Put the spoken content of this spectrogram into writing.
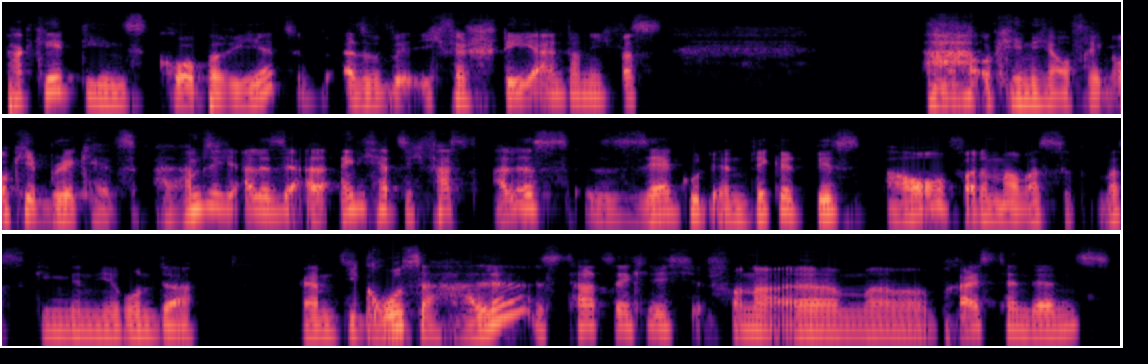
Paketdienst kooperiert. Also ich verstehe einfach nicht, was. Ah, okay, nicht aufregen. Okay, Brickheads. Haben sich alle sehr, eigentlich hat sich fast alles sehr gut entwickelt, bis auf, warte mal, was, was ging denn hier runter? Ähm, die große Halle ist tatsächlich von der ähm, Preistendenz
